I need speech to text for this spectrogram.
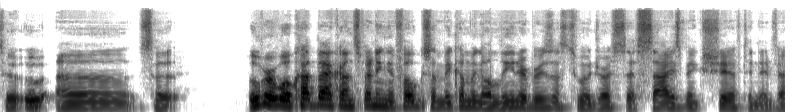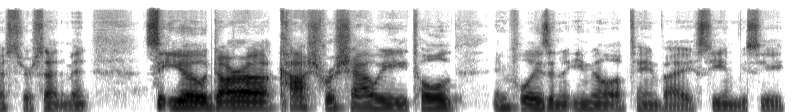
So, uh, so Uber will cut back on spending and focus on becoming a leaner business to address the seismic shift in investor sentiment. CEO Dara Khosrowshahi told employees in an email obtained by CNBC.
